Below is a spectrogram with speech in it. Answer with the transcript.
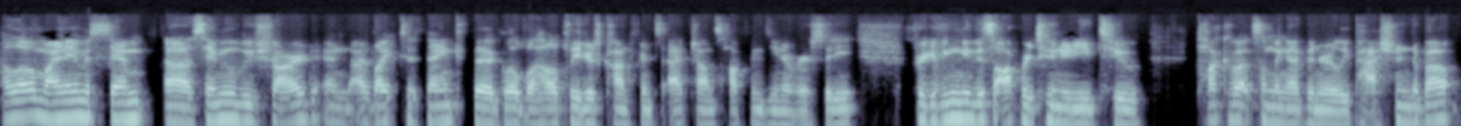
Hello, my name is Sam, uh, Samuel Bouchard, and I'd like to thank the Global Health Leaders Conference at Johns Hopkins University for giving me this opportunity to talk about something I've been really passionate about.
